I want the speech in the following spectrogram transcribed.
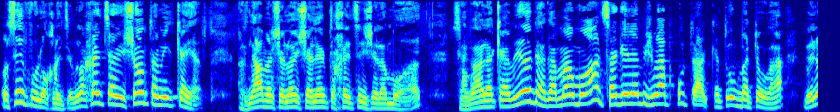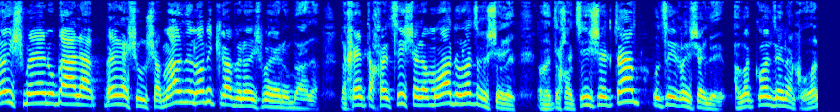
הוסיפו לו חצי, אבל החצי הראשון תמיד קיים. אז למה שלא ישלם את החצי של המועד? סבר לה כרבי יהודה, אמר מועד סגל בשבילה פחותה, כתוב בתורה, ולא ישמרנו בעליו. ברגע שהוא שמר זה לא נקרא ולא ישמרנו בעליו. לכן את החצי של המועד הוא לא צריך לשלם, אבל את החצי של תם הוא צריך לשלם. אבל כל זה נכון,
